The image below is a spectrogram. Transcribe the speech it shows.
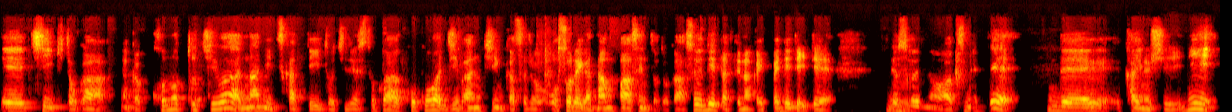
指定地域とか、なんかこの土地は何に使っていい土地ですとか、ここは地盤沈下する恐れが何パーセントとか、そういうデータってなんかいっぱい出ていて、で、うんそういうのを集めて、で、飼い主に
